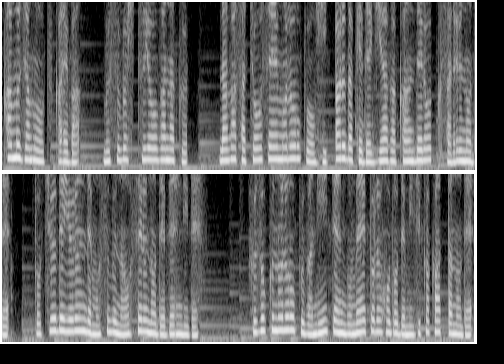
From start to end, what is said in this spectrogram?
CamJam を使えば、結ぶ必要がなく、長さ調整もロープを引っ張るだけでギアが噛んでロックされるので、途中で緩んでもすぐ直せるので便利です。付属のロープが2.5メートルほどで短かったので、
